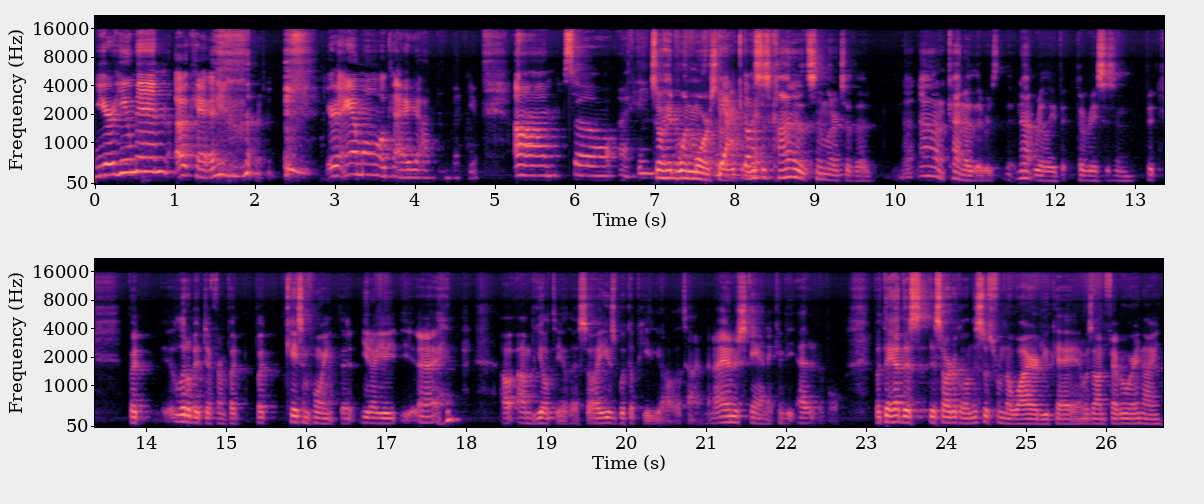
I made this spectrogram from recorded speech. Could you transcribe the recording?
you're human, okay. you're an animal, okay, yeah. Thank you. Um, so I think So I had one more story, Yeah, and this is kind of similar to the, not, not kind of the, not really, but the racism, but but a little bit different. But but case in point that you know you, I, I'm guilty of this. So I use Wikipedia all the time, and I understand it can be editable. But they had this this article, and this was from the Wired UK. And it was on February 9th.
